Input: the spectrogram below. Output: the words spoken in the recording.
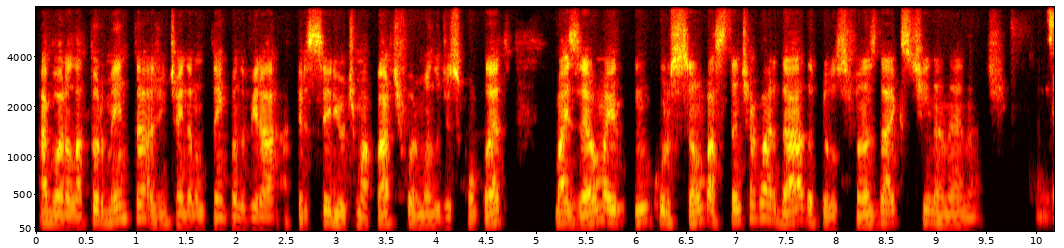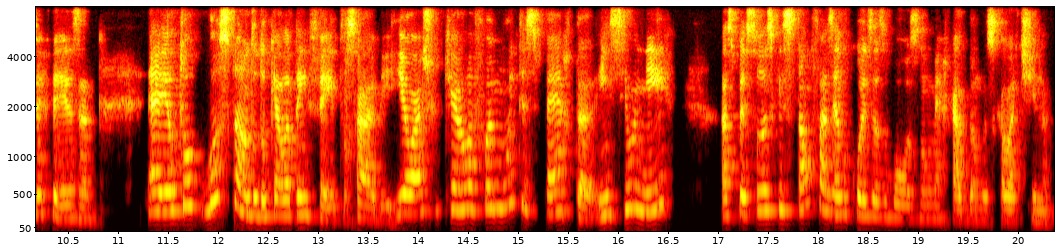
agora La Tormenta. A gente ainda não tem quando virar a terceira e última parte, formando o disco completo mas é uma incursão bastante aguardada pelos fãs da Xtina, né, Nath? Com certeza. É, eu tô gostando do que ela tem feito, sabe? E eu acho que ela foi muito esperta em se unir às pessoas que estão fazendo coisas boas no mercado da música latina.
